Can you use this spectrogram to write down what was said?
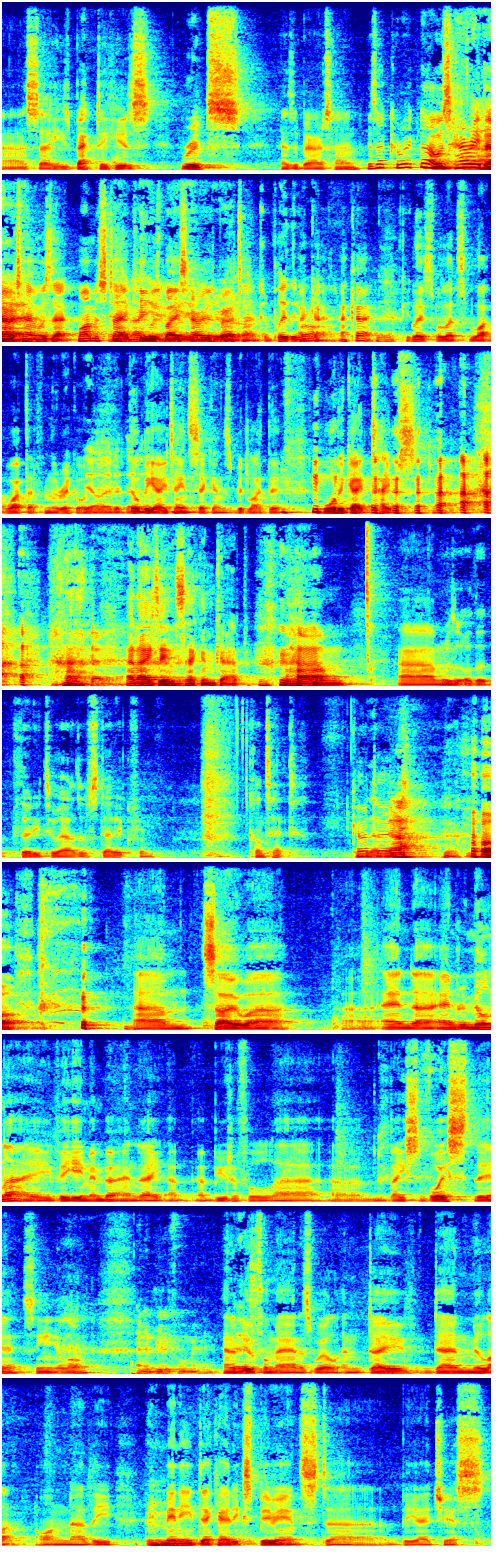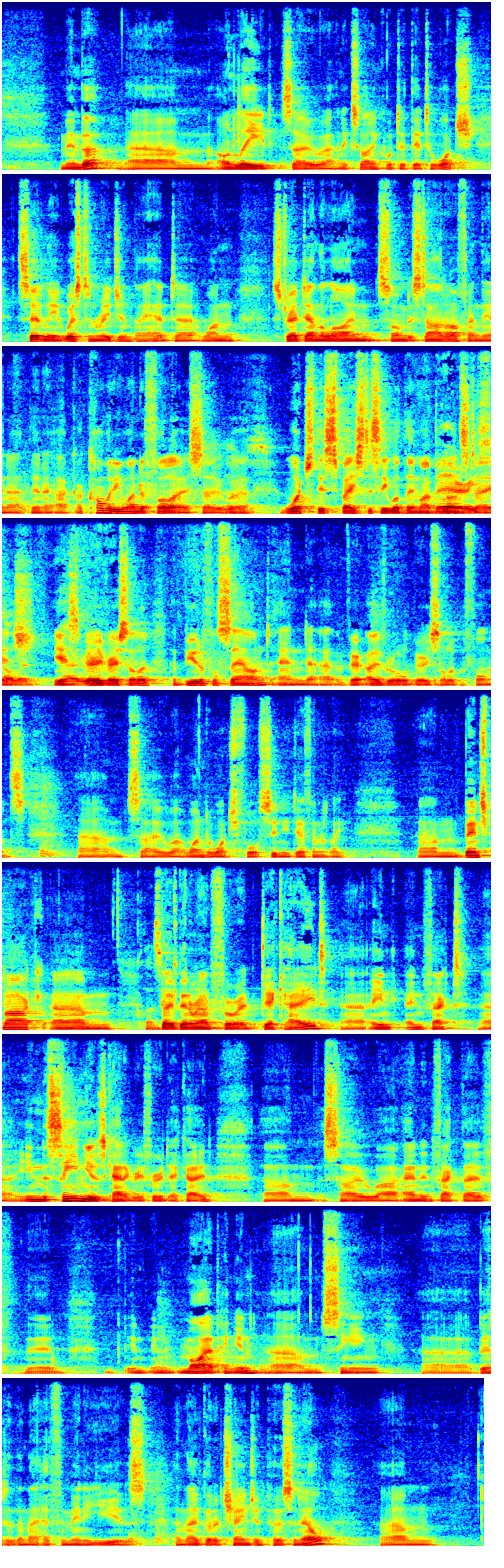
Uh, so he's back to his roots as a baritone. Is that correct? No, it was Harry No. baritone. Was that my mistake? no, he was you- bass. you- Harry was baritone. completely wrong. Okay, okay. Yeah, let's well, let's wipe that from the record. Yeah, I'll edit that There'll be out. 18 seconds, a bit like the Watergate tapes. An 18 second gap. Um, um, was it or the 32 hours of static from Contact? Contact. Remember that um, so, uh, uh, and uh, Andrew Milner, a VE member, and a, a, a beautiful uh, uh, bass voice there singing along, And a beautiful man. and a Yes. beautiful man as well. And Dave Dan Miller on uh, the, the many decade experienced uh, BHS member um, on lead. So uh, an exciting quartet there to watch. Certainly in Western region, they had uh, one straight down the line song to start off, and then a, then a, a comedy one to follow. So uh, watch this space to see what they might put on stage. solid. Yes, very very solid. A beautiful sound and uh, a very, overall a very solid performance. Um, so uh, one to watch for Sydney definitely. Um, benchmark. Um, they've been around for a decade. Uh, in in fact, uh, in the seniors category for a decade. Um, so uh, and in fact they've, in, in my opinion, um, singing uh, better than they have for many years. And they've got a change in personnel. Um,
